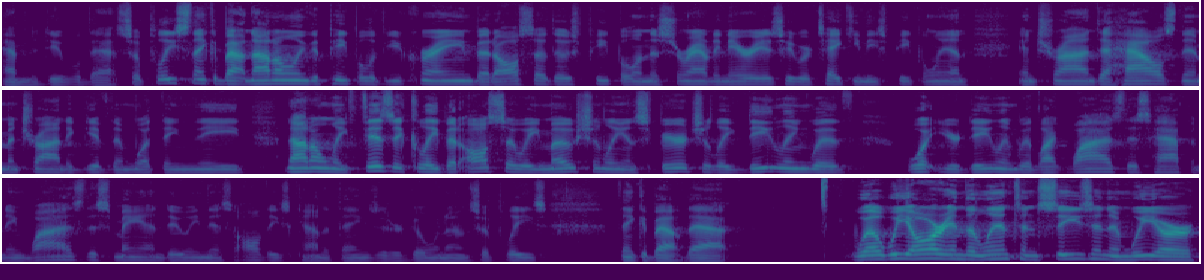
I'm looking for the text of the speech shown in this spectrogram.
having to deal with that. So please think about not only the people of Ukraine, but also those people in the surrounding areas who are taking these people in and trying to house them and trying to give them what they need, not only physically, but also emotionally and spiritually, dealing with what you're dealing with like why is this happening? Why is this man doing this? All these kind of things that are going on. So please think about that. Well we are in the lenten season and we are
